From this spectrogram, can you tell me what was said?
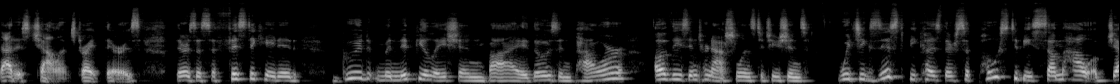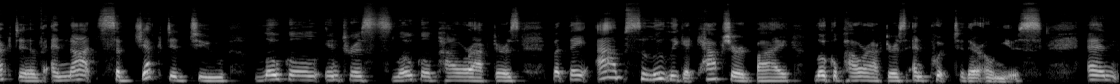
that is challenged. Right there is there is a sophisticated good manipulation by those in power of these international institutions which exist because they're supposed to be somehow objective and not subjected to local interests, local power actors, but they absolutely get captured by local power actors and put to their own use. And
